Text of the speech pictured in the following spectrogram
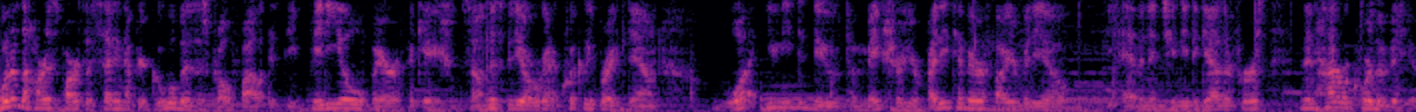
One of the hardest parts of setting up your Google Business Profile is the video verification. So in this video, we're gonna quickly break down what you need to do to make sure you're ready to verify your video, the evidence you need to gather first, and then how to record the video.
